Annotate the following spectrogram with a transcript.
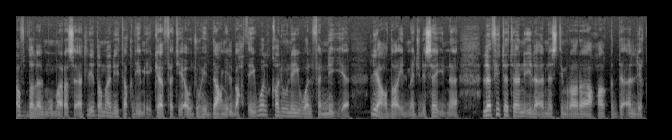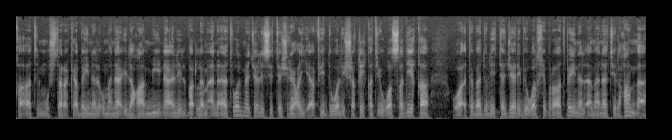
أفضل الممارسات لضمان تقديم كافة أوجه الدعم البحثي والقانوني والفني لأعضاء المجلسين لافتة إلى أن استمرار عقد اللقاءات المشتركة بين الأمناء العامين للبرلمانات والمجالس التشريعية في الدول الشقيقة والصديقة وتبادل التجارب والخبرات بين الأمانات العامة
